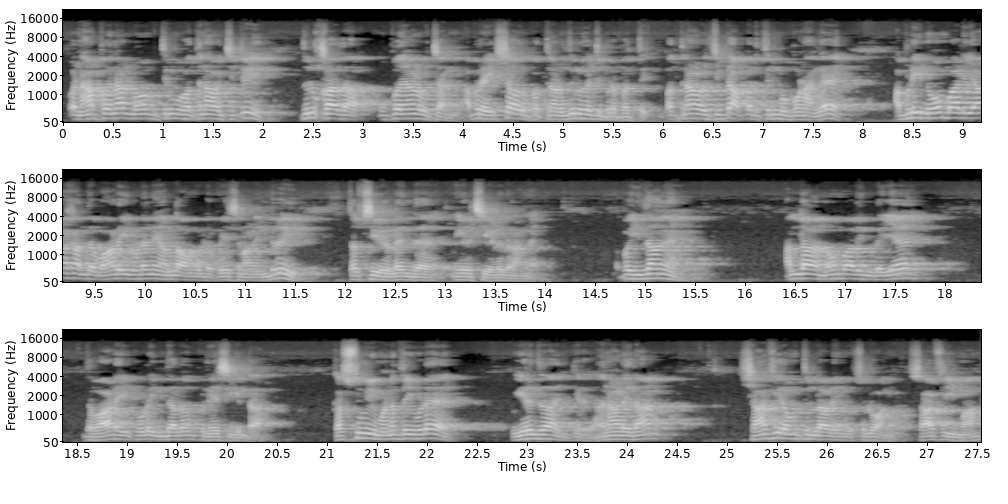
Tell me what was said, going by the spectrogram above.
இப்போ நாற்பது நாள் நோன்பு திரும்ப பத்து நாள் வச்சுட்டு துல்காதா முப்பது நாள் வச்சாங்க. அப்புறம் எக்ஸ்ட்ரா ஒரு பத்து நாள் துல்ஹஜ் அப்புறம் பத்து. பத்து நாள் வச்சுக்கிட்டு அப்புறம் திரும்ப போனாங்க. அப்படி நோம்பாளியாக அந்த வாடையுடனே அல்ல அவங்கள்ட்ட பேசினான் என்று தப்சீரில் இந்த நிகழ்ச்சி எழுதுகிறாங்க அப்போ இதாங்க. அல்லாஹ் நோம்பாளியினுடைய இந்த வாடையை கூட இந்த அளவுக்கு நேசிக்கின்றார் கஸ்தூரி மனத்தை விட உயர்ந்ததாக இருக்கிறது. அதனாலே தான் ஷாஃபி ரமத்துல்லாலே சொல்லுவாங்க ஷாஃபி இமாம்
